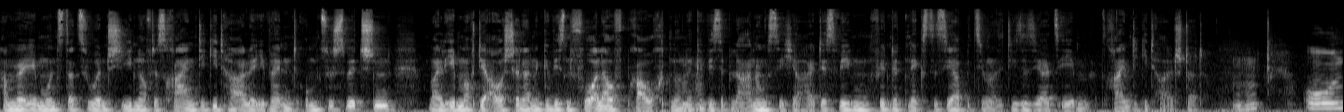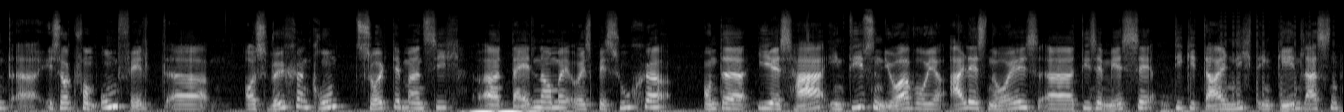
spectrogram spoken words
haben wir eben uns dazu entschieden, auf das rein digitale Event umzuswitchen, weil eben auch die Aussteller einen gewissen Vorlauf brauchten und eine mhm. gewisse Planungssicherheit. Deswegen findet nächstes Jahr bzw. dieses Jahr jetzt eben rein digital statt. Mhm. Und äh, ich sage vom Umfeld, äh, aus welchem Grund sollte man sich äh, Teilnahme als Besucher an der ISH in diesem Jahr, wo ja alles neu ist, äh, diese Messe digital nicht entgehen lassen.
